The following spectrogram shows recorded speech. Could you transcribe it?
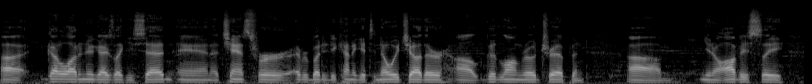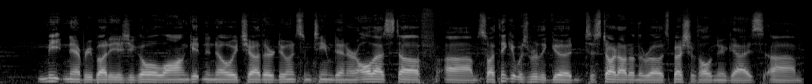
uh, got a lot of new guys, like you said, and a chance for everybody to kind of get to know each other. Uh, good long road trip, and um, you know, obviously, meeting everybody as you go along, getting to know each other, doing some team dinner, all that stuff. Um, so I think it was really good to start out on the road, especially with all the new guys. Um,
